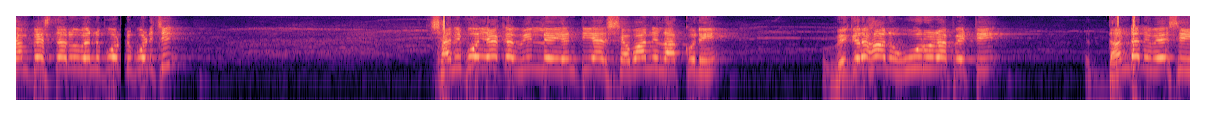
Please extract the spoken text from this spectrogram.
చంపేస్తారు వెన్నుపోటు పొడిచి. చనిపోయాక వీళ్ళే ఎన్టీఆర్ శవాన్ని లాక్కుని విగ్రహాలు ఊరురా పెట్టి దండలు వేసి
